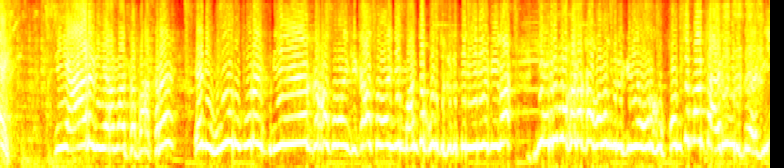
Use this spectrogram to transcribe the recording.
ஏய், நீ யாரு நீ ஏமாத்த பாக்குற? ஏ நீ ஊரு பூரா இப்படியே காசு வாங்கி காசு வாங்கி மஞ்சள் கொடுத்துக்கிட்டு தெரியல எரும கணக்கா வளர்ந்துருக்கீங்க உனக்கு கொஞ்சமா அறிவு இருக்கு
